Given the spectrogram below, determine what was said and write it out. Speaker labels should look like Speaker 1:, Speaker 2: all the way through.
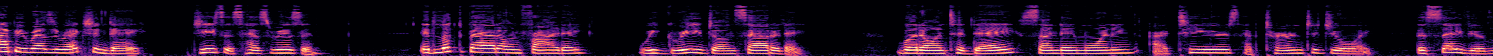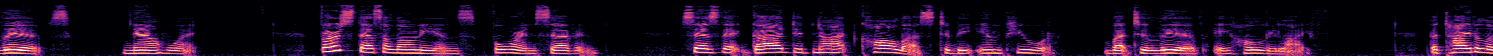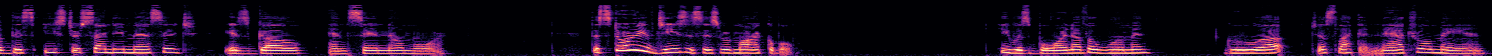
Speaker 1: Happy Resurrection Day! Jesus has risen. It looked bad on Friday. We grieved on Saturday. But on today, Sunday morning, our tears have turned to joy. The Savior lives. Now what? 1 Thessalonians 4 and 7 says that God did not call us to be impure, but to live a holy life. The title of this Easter Sunday message is Go and Sin No More. The story of Jesus is remarkable. He was born of a woman, grew up just like a natural man.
